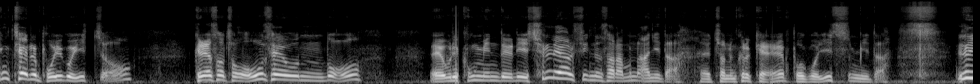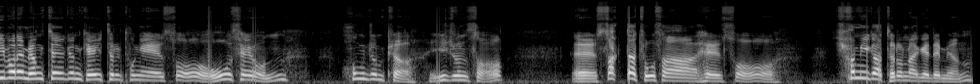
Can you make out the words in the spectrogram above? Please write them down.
행태를 보이고 있죠. 그래서 저 오세훈도 에, 우리 국민들이 신뢰할 수 있는 사람은 아니다. 에, 저는 그렇게 보고 있습니다. 이번에 명태균 게이트를 통해서 오세훈, 홍준표, 이준석 싹 다 조사해서 혐의가 드러나게 되면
